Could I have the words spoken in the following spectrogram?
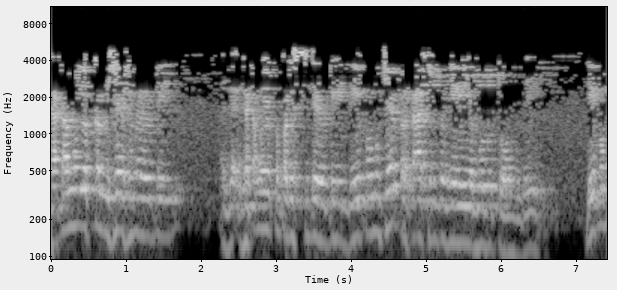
ఘటము యొక్క విశేషం ఏమిటి ఘటము యొక్క పరిస్థితి ఏమిటి? దీపముచే ప్రకాశింపజేయబడుతోంది. దీపం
